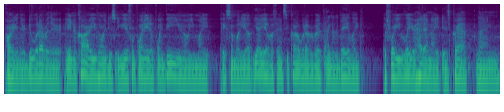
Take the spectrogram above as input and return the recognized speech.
party there. Do whatever there. In a car, you can only do so. You get from point A to point B. You know, you might pick somebody up. Yeah, you have a fancy car, whatever. But at the end of the day, like if where you lay your head at night is crap, then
